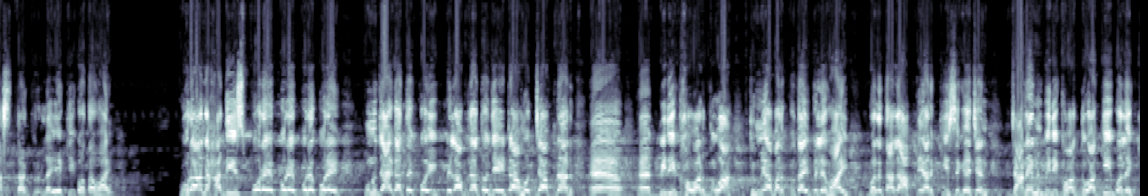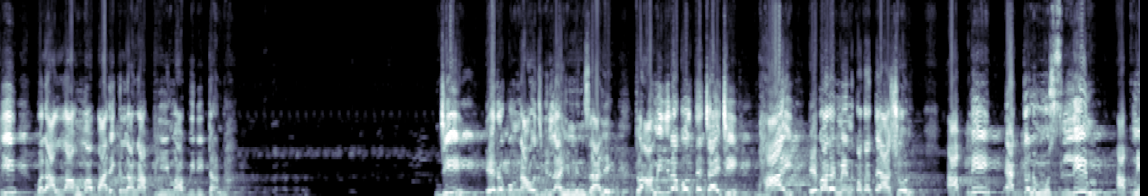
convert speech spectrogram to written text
আস্তাক ফিরুল্লাহ এ কি কথা ভাই? কোরআন, হাদিস পড়ে পড়ে পড়ে পড়ে কোনো জায়গাতে কই পেলাম না তো যে এটা হচ্ছে আপনার বিড়ি খাওয়ার দোয়া। তুমি আবার কোথায় পেলে ভাই? বলে তাহলে আপনি আর কি শিখেছেন? জানেন বিড়ি খাওয়ার দোয়া কি? বলে কি? বলে আল্লাহমা বারিক লানা ফিমা বিড়ি টানা জি, এরকম, নাউজবিল্লাহি মিন জালিক তো আমি যেটা বলতে চাইছি, ভাই, এবারে মেন কথাতে আসুন। আপনি একজন মুসলিম, আপনি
